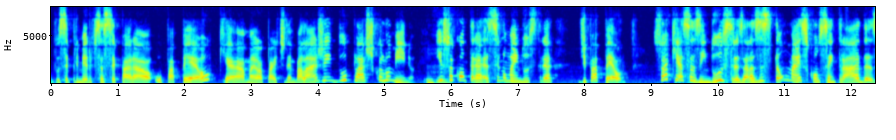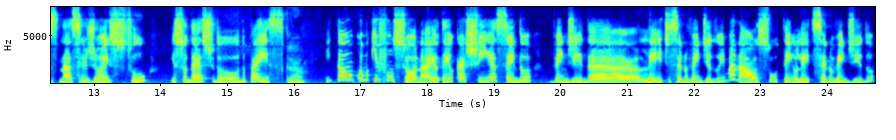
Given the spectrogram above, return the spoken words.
você primeiro precisa separar o papel, que é a maior parte da embalagem, do plástico alumínio. Uhum. Isso acontece numa indústria de papel. Só que essas indústrias, elas estão mais concentradas nas regiões sul e sudeste do, do país. Tá. Então, como que funciona? Eu tenho caixinha sendo vendida, leite sendo vendido em Manaus, ou tenho leite sendo vendido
